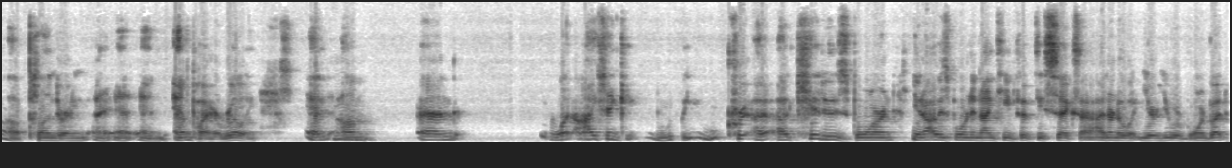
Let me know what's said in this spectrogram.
uh, plundering, and, and, empire, really, and mm. um, and what I think a, kid who's born, you know, I was born in 1956. I don't know what year you were born, but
